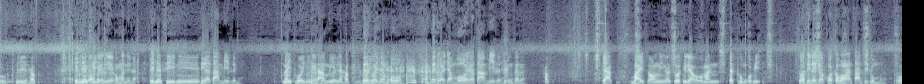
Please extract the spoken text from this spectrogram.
โอเคครับ เห็นยังออกสี่ไปเรื่อยๆของมันนี่แหละเห็นยังสี่นี่ นี่ละสามมีดเลยนี่ ในถ้วยนี่สามมีดนะครับได้ถ้วยจัมโบ้ได้ถ้วยจัมโบ้นะสามมีดเลยซึ่งสั่นแหละจากใบายสองนี่ก็ส่วนสีแล้วก็ประมาณจักทุ่มกว่าพี่ตัวที่ได้หยอดกดกับประมาณสามสี่ทุ่มโอ้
